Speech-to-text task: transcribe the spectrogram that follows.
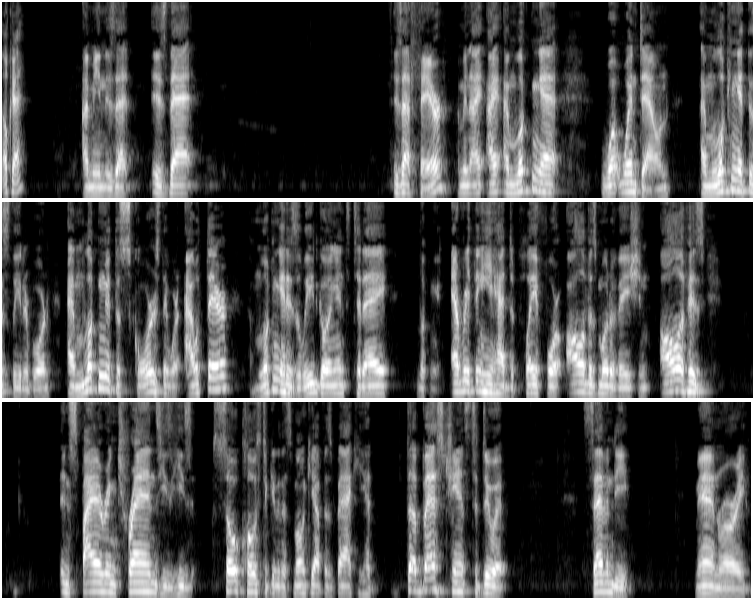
Okay. I mean, is that is that is that fair? I mean, I, I I'm looking at what went down. I'm looking at this leaderboard. I'm looking at the scores that were out there. I'm looking at his lead going into today, looking at everything he had to play for, all of his motivation, all of his inspiring trends. He's he's so close to getting this monkey off his back. He had the best chance to do it. 70. Man, Rory.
